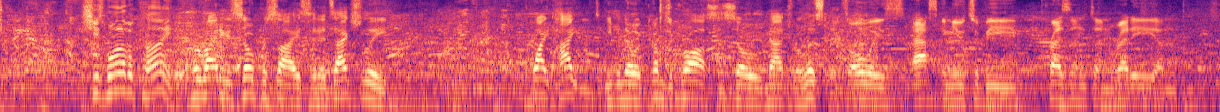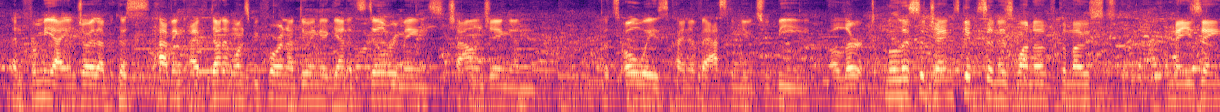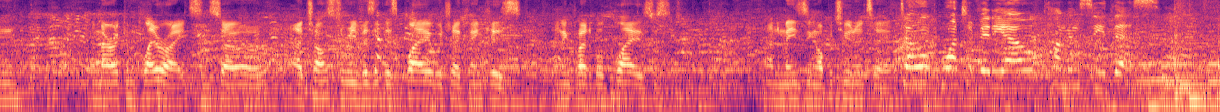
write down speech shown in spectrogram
she's one of a kind. Her writing is so precise, and it's actually quite heightened, even though it comes across as so naturalistic. It's always asking you to be present and ready and and for me I enjoy that because having I've done it once before and I'm doing it again it still remains challenging and it's always kind of asking you to be alert. Melissa James Gibson is one of the most amazing American playwrights, and so a chance to revisit this play, which I think is an incredible play, is just an amazing opportunity. Don't watch a video, come and see this.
